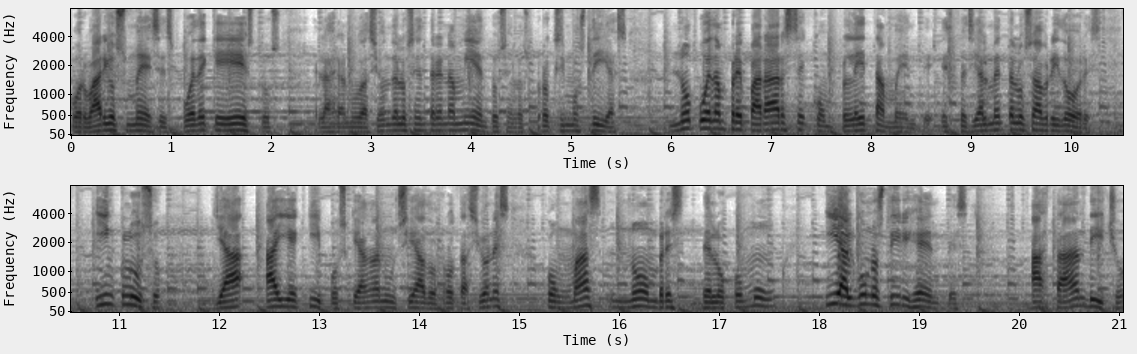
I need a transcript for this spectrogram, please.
por varios meses, puede que estos, en la reanudación de los entrenamientos en los próximos días, no puedan prepararse completamente, especialmente los abridores. Incluso ya hay equipos que han anunciado rotaciones con más nombres de lo común y algunos dirigentes hasta han dicho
